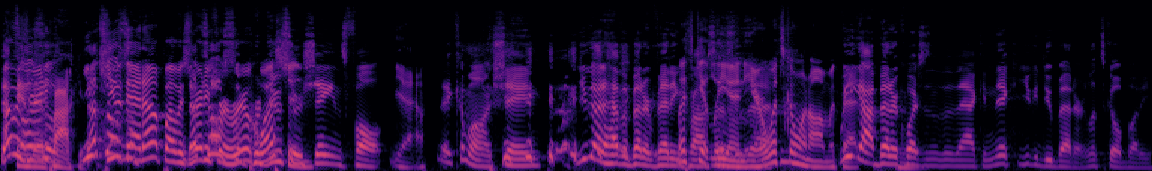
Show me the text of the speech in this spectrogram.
That's was in their ready. pocket. You That's queued also- that up. I was That's ready for a real question. That's also real producer question. Shane's fault. Yeah. Hey, come on, Shane. you got to have a better vetting Let's process. get Lee in than here. that. What's going on with that? we that? got better questions than that. And Nick, you can do better. Let's go, buddy.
